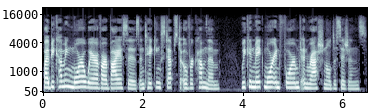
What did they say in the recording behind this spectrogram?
By becoming more aware of our biases and taking steps to overcome them, we can make more informed and rational decisions.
